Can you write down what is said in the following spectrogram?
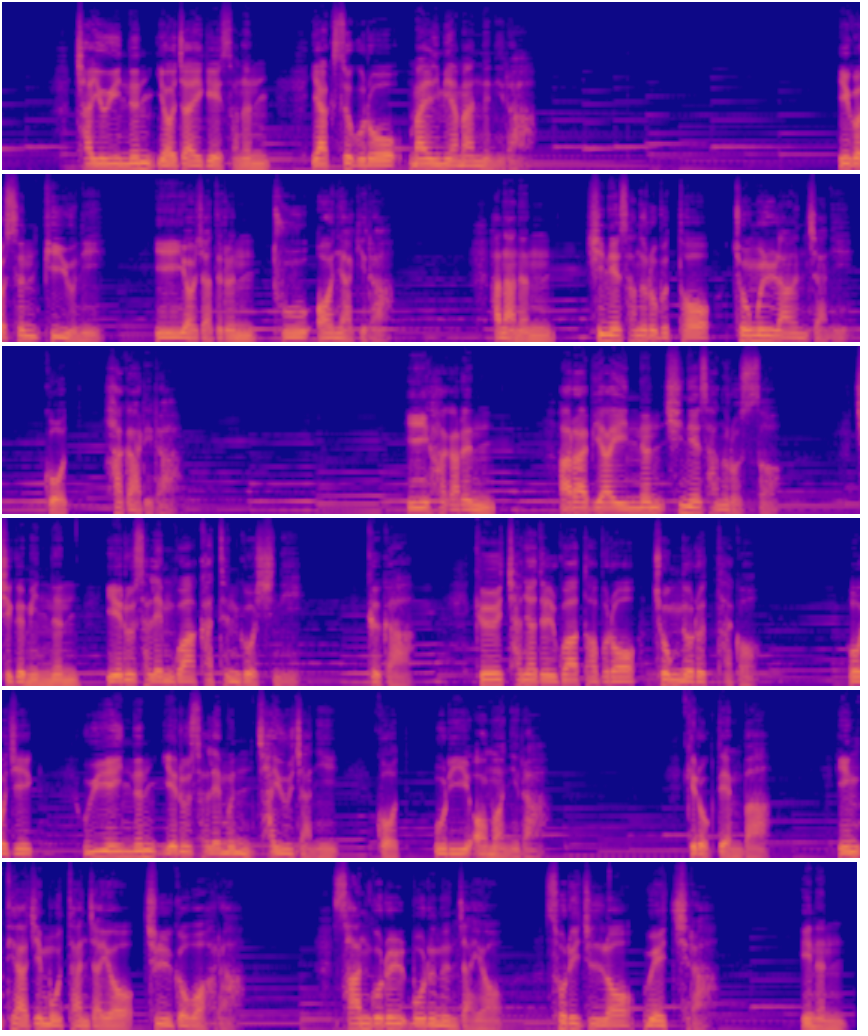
자유 있는 여자에게서는 약속으로 말미암았느니라. 이것은 비유니 이 여자들은 두 언약이라. 하나는 신의 산으로부터 종을 낳은 자니 곧 하갈이라. 이 하갈은 아라비아에 있는 신의 산으로서 지금 있는 예루살렘과 같은 곳이니 그가 그 자녀들과 더불어 종노릇하고 오직 위에 있는 예루살렘은 자유자니 곧 우리 어머니라. 기록된 바 잉태하지 못한 자여 즐거워하라. 산고를 모르는 자여 소리질러 외치라. 이는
